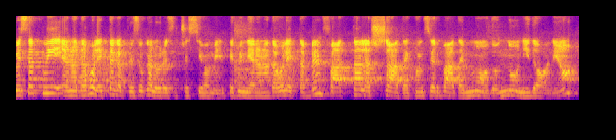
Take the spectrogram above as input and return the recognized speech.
Questa qui è una tavoletta che ha preso calore successivamente, quindi era una tavoletta ben fatta, lasciata e conservata in modo non idoneo,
